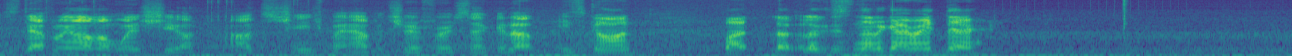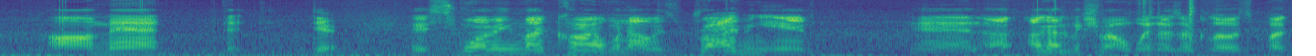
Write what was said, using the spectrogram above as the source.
He's definitely on my windshield. I'll just change my aperture for a second. Up, oh, he's gone. But look, look, there's another guy right there. Oh man, they're, they're swarming my car when I was driving in and I, I gotta make sure my windows are closed. But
